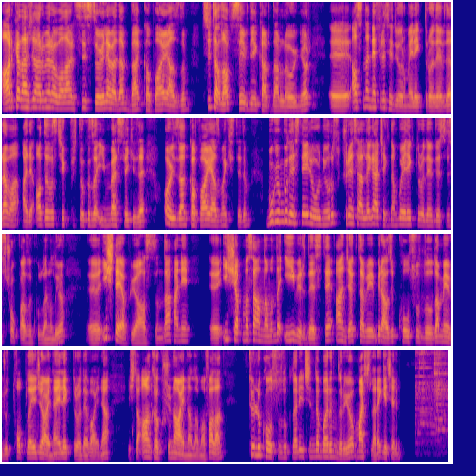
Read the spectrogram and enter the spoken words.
Arkadaşlar merhabalar. Siz söylemeden ben kapağa yazdım. Süt adam sevdiği kartlarla oynuyor. Ee, aslında nefret ediyorum elektro devler ama hani adımız çıkmış 9'a inmez 8'e. O yüzden kapağa yazmak istedim. Bugün bu desteğiyle oynuyoruz. Küreselde gerçekten bu elektro dev destesi çok fazla kullanılıyor. Ee, iş de yapıyor aslında. Hani e, iş yapması anlamında iyi bir deste. Ancak tabii birazcık kolsuzluğu da mevcut. Toplayıcı ayna, elektro dev ayna. İşte anka kuşunu aynalama falan türlü kolsuzlukları içinde barındırıyor. Maçlara geçelim.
